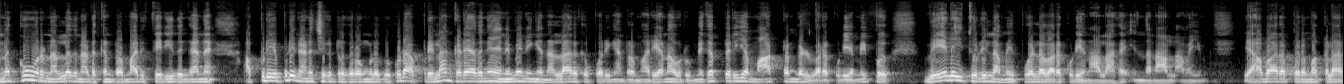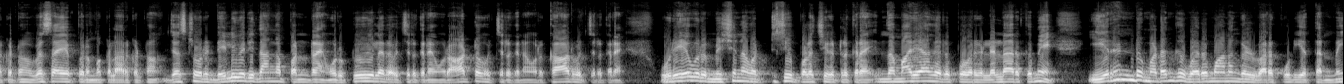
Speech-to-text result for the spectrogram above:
எனக்கும் ஒரு நல்லது நடக்கின்ற மாதிரி தெரியுதுங்கன்னு அப்படி எப்படி நினச்சிக்கிட்டு இருக்கிறவங்களுக்கு கூட அப்படிலாம் கிடையாதுங்க. இனிமேல் நீங்கள் நல்லா இருக்க போறீங்கன்ற மாதிரியான ஒரு மிகப்பெரிய மாற்றங்கள் வரக்கூடிய அமைப்பு வேலை தொழில் அமைப்புகளில் வரக்கூடிய நாளாக இந்த நாள் அமையும். வியாபார பெருமக்களாக இருக்கட்டும் விவசாய பெருமக்களாக இருக்கட்டும் ஜஸ்ட் ஒரு டெலிவரி தாங்க பண்ணுறேன் ஒரு டூ வீலரை வச்சுருக்கிறேன் ஒரு ஆட்டோ வச்சுருக்கிறேன் ஒரு கார் வச்சுருக்கிறேன். ஒரே ஒரு மிஷினை வட்டிச்சு பொழைச்சிக்கிட்டு இருக்கிறேன். இந்த மாதிரியாக இருப்பவர்கள் எல்லாருக்குமே இரண்டு மடங்கு வருமானங்கள் வரக்கூடிய தன்மை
